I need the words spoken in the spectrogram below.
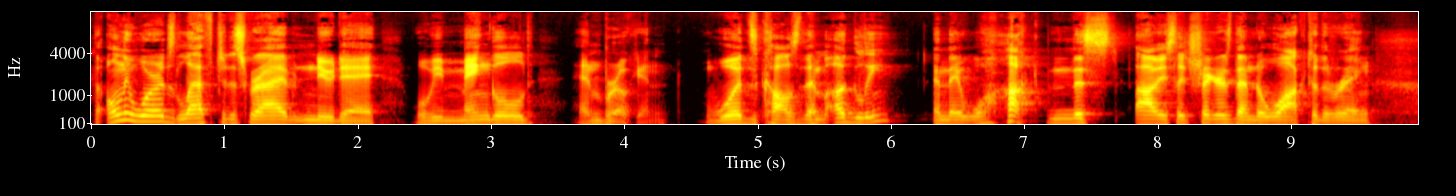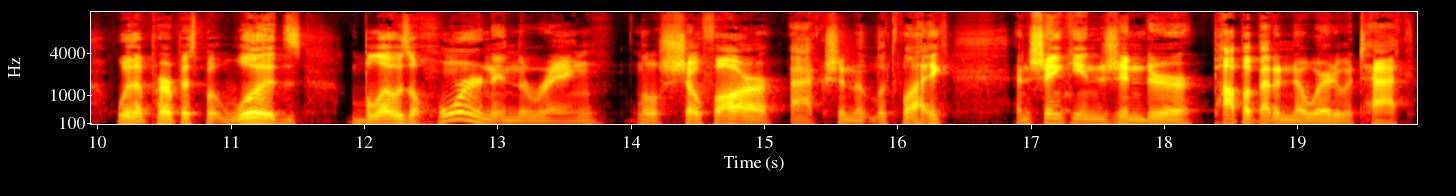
the only words left to describe New Day will be mangled and broken. Woods calls them ugly, and they walk. And this obviously triggers them to walk to the ring with a purpose. But Woods blows a horn in the ring, little shofar action it looked like, and Shanky and Jinder pop up out of nowhere to attack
